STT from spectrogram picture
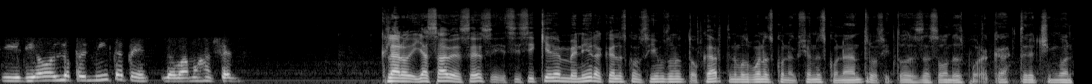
si Dios lo permite, pues lo vamos a hacer. Claro, y ya sabes, ¿eh? si, si, quieren venir, acá les conseguimos donde tocar. Tenemos buenas conexiones con antros y todas esas ondas por acá. Estaría chingón.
